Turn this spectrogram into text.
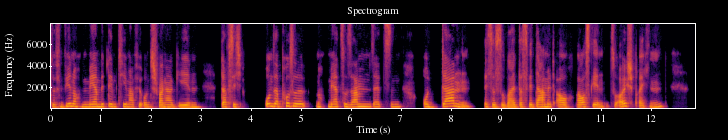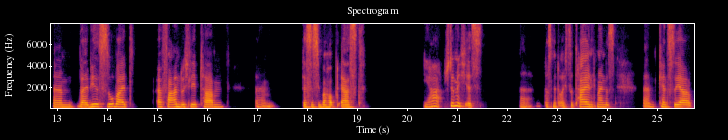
Dürfen wir noch mehr mit dem Thema für uns schwanger gehen? Darf sich unser Puzzle noch mehr zusammensetzen? Und dann ist es soweit, dass wir damit auch rausgehen und zu euch sprechen, ähm, weil wir es soweit erfahren, durchlebt haben, ähm, dass es überhaupt erst ja stimmig ist, äh, das mit euch zu teilen. Ich meine, das ähm, kennst du ja,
